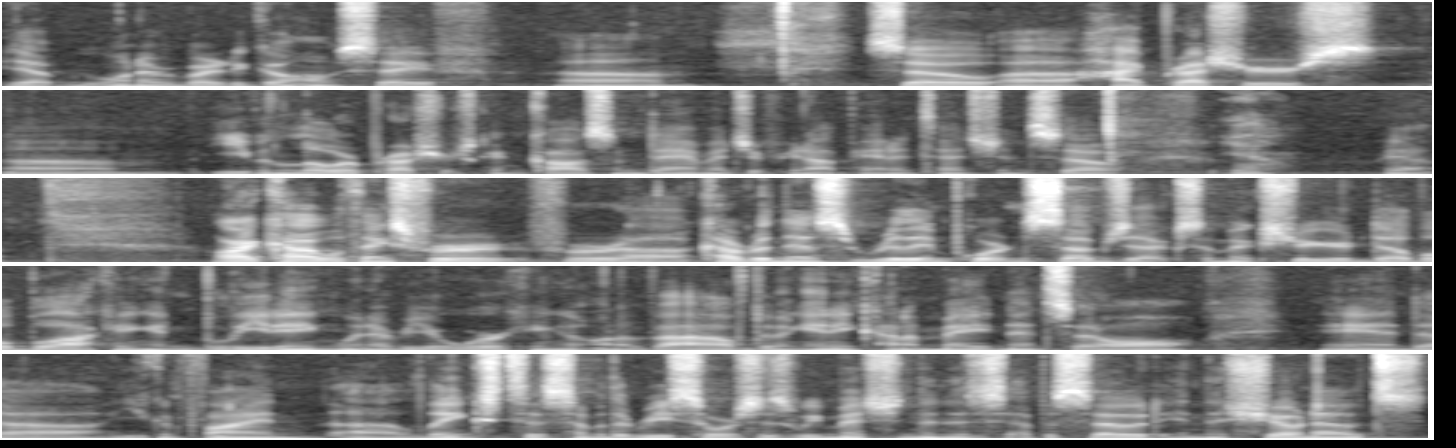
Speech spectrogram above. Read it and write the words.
yep. We want everybody to go home safe. Um, so uh, high pressures, um, even lower pressures, can cause some damage if you're not paying attention. So, Yeah. yeah. All right, Kyle. Well, thanks for for uh, covering this really important subject. So make sure you're double blocking and bleeding whenever you're working on a valve, doing any kind of maintenance at all. And uh, you can find uh, links to some of the resources we mentioned in this episode in the show notes.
